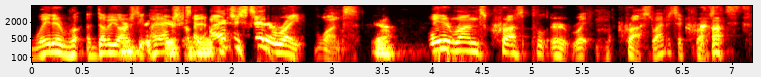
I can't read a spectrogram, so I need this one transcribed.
way to ru- WRC. I actually said I actually said it right once. Yeah. way to runs crust pl- or wait, crust. Why have to say crust? Crust.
